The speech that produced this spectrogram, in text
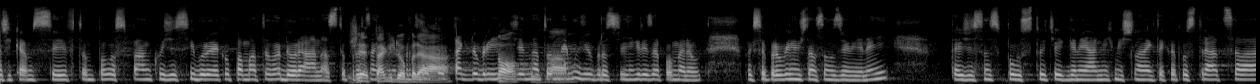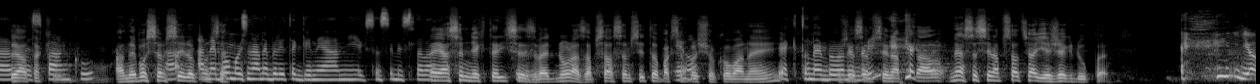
říkám si v tom polospánku, že si budu jako pamatovat do rána, 100%, Že je tak dobrá. to je tak dobrý, No, že to na to znám. nemůžu prostě nikdy zapomenout. Pak se probudím, že tam samozřejmě není. Takže jsem spoustu těch geniálních myšlenek takhle postrácela Já ve taky. spánku. A nebo jsem si A, a dokonce... nebo možná nebyly tak geniální, jak jsem si myslela. Ne, já jsem některý se zvednul a zapsal jsem si to, pak jsem Jo? byl šokovaný. Jak to nebylo že jsem dobrý? si napsal, ne, já jsem si napsal třeba Ježek Dupe. jo.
